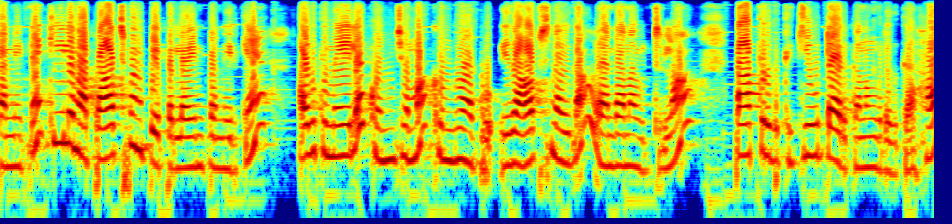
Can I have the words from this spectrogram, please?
பண்ணிட்டேன். கீழே நான் பார்ச்மெண்ட் பேப்பர் லைன் பண்ணியிருக்கேன் அதுக்கு மேலே கொஞ்சமாக குங்குமப்பூ இது ஆப்ஷனல் தான் வேண்டாம்னா விட்டுடலாம். பார்க்குறதுக்கு க்யூட்டாக இருக்கணுங்கிறதுக்காக.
